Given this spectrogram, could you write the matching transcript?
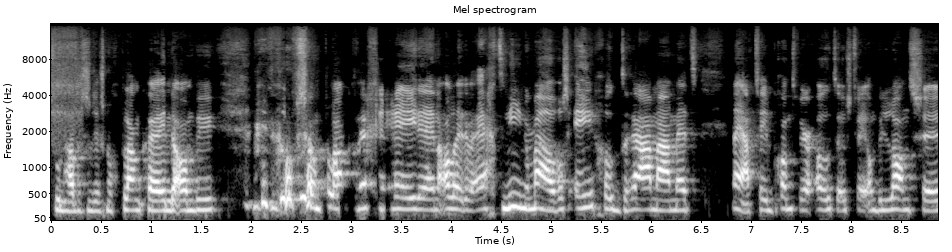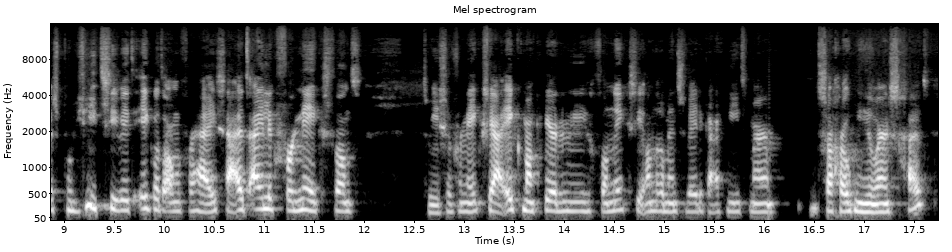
toen hadden ze dus nog planken in de ambu. op zo'n plank weggereden. En alle, echt niet normaal. Het was één groot drama met nou ja, twee brandweerauto's, twee ambulances, politie, weet ik wat allemaal voor hijsen. Uiteindelijk voor niks. Want tenminste voor niks. Ja, ik mankeerde in ieder geval niks. Die andere mensen weet ik eigenlijk niet. Maar het zag er ook niet heel ernstig uit.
